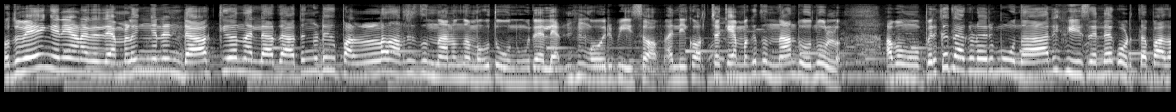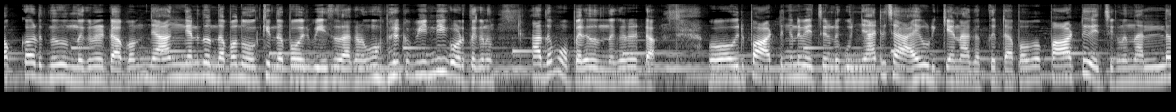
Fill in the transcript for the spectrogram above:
പൊതുവേ ഇങ്ങനെയാണല്ലോ. നമ്മളിങ്ങനെ ഉണ്ടാക്കുക എന്നല്ലാതെ അതിങ്ങോട്ട് പള്ള നിറച്ച് തിന്നാനൊന്നും നമുക്ക് തോന്നൂലല്ലേ. ഒരു പീസോ അല്ലെങ്കിൽ കുറച്ചൊക്കെ നമുക്ക് തിന്നാൻ തോന്നുള്ളൂ. അപ്പോൾ മൂപ്പർക്ക് ഇതാക്കണ ഒരു മൂന്നാൽ പീസ് തന്നെ കൊടുത്തപ്പോൾ അതൊക്കെ എടുത്ത് തിന്നിക്കണം കേട്ടോ അപ്പം ഞാൻ ഇങ്ങനെ തിന്നപ്പോൾ നോക്കി നിന്നപ്പോൾ ഒരു പീസ് ഇതാക്കണം. മൂപ്പർക്ക് പിന്നെയും കൊടുത്തേക്കണം. അത് മൂപ്പര് തിന്നിക്കണം കേട്ടോ അപ്പോൾ ഒരു പാട്ട് ഇങ്ങനെ വെച്ചിട്ടുണ്ട്. കുഞ്ഞാറ്റ് ചായ കുടിക്കാൻ അകത്തിട്ട് അപ്പോൾ പാട്ട് വെച്ചിരിക്കണം നല്ല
